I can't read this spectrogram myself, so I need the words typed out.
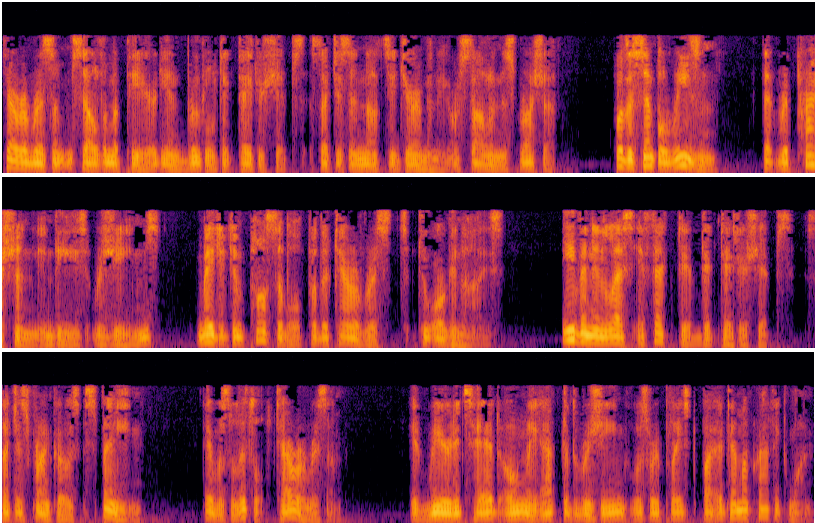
Terrorism seldom appeared in brutal dictatorships such as in Nazi Germany or Stalinist Russia, for the simple reason that repression in these regimes made it impossible for the terrorists to organize. Even in less effective dictatorships, such as Franco's Spain, there was little terrorism. It reared its head only after the regime was replaced by a democratic one.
